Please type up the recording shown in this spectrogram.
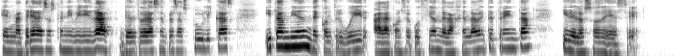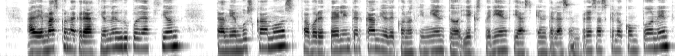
en materia de sostenibilidad dentro de las empresas públicas y también de contribuir a la consecución de la Agenda 2030 y de los ODS. Además, con la creación del grupo de acción, también buscamos favorecer el intercambio de conocimiento y experiencias entre las empresas que lo componen,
